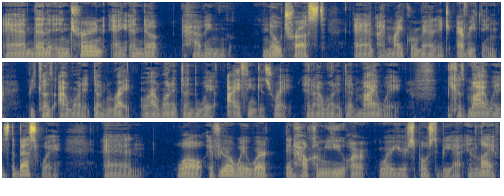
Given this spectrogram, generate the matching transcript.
And then in turn, I end up having no trust and I micromanage everything because I want it done right or I want it done the way I think is right and I want it done my way because my way is the best way. And well, if your way worked, then how come you aren't where you're supposed to be at in life?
